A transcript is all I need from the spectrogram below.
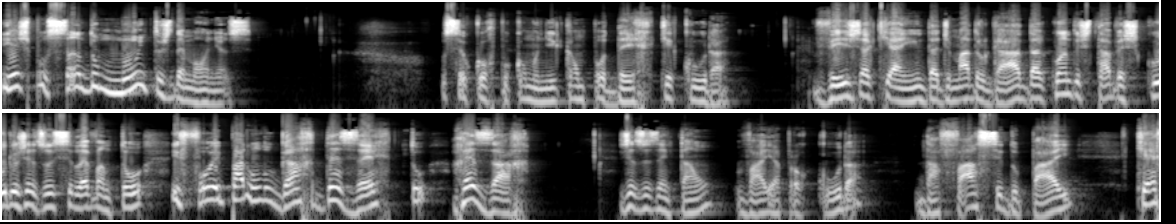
e expulsando muitos demônios. O seu corpo comunica um poder que cura. Veja que ainda de madrugada, quando estava escuro, Jesus se levantou e foi para um lugar deserto rezar. Jesus então vai à procura da face do Pai, quer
